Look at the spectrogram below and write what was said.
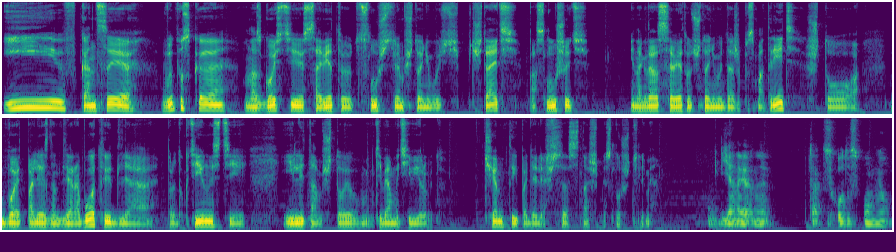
И в конце выпуска у нас гости советуют слушателям что-нибудь почитать, послушать. Иногда советуют что-нибудь даже посмотреть, что бывает полезно для работы, для продуктивности или там, что тебя мотивирует. Чем ты поделишься с нашими слушателями? Я, наверное, так сходу вспомнил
